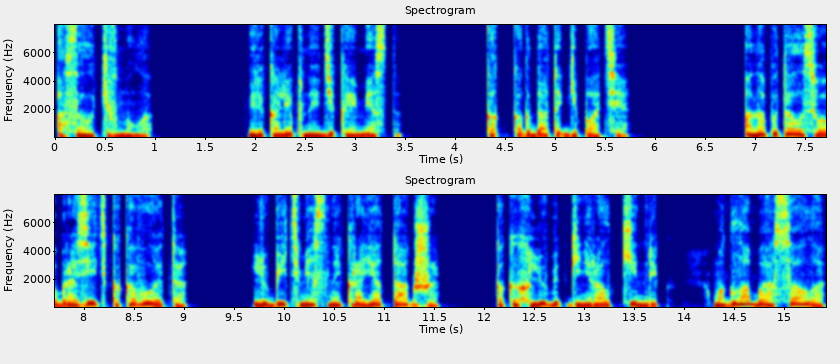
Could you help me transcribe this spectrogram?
Асала кивнула. Великолепное дикое место, как когда-то Гепатия. Она пыталась вообразить, каково это — любить местные края так же, как их любит генерал Кинрик. Могла бы Асала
